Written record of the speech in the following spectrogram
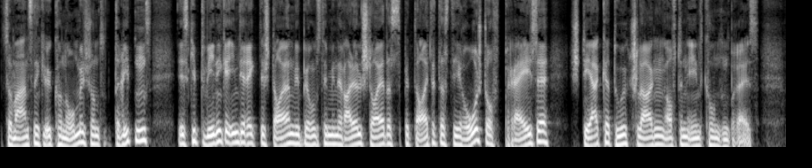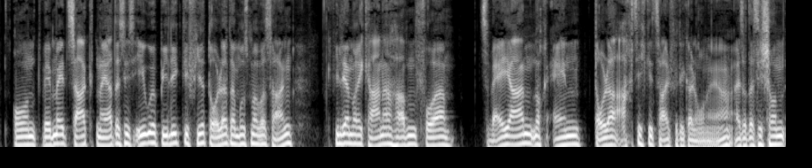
so wahnsinnig ökonomisch. Und drittens, es gibt weniger indirekte Steuern wie bei uns die Mineralölsteuer. Das bedeutet, dass die Rohstoffpreise stärker durchschlagen auf den Endkundenpreis. Und wenn man jetzt sagt, naja, das ist eh urbillig, die vier Dollar, da muss man aber sagen, viele Amerikaner haben vor zwei Jahren noch ein Dollar 80 gezahlt für die Gallone. Ja? Also das ist schon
